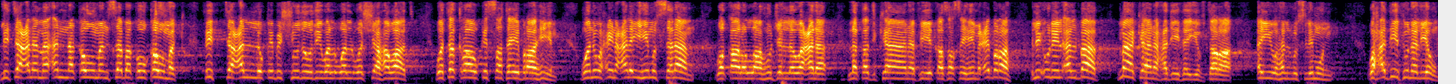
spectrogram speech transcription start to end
لتعلم أن قوما سبقوا قومك في التعلق بالشذوذ والشهوات. وتقرأ قصة إبراهيم ونوح عليهم السلام. وقال الله جل وعلا لقد كان في قصصهم عبرة لأولي الألباب. ما كان حديثا يفترى أيها المسلمون. وحديثنا اليوم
